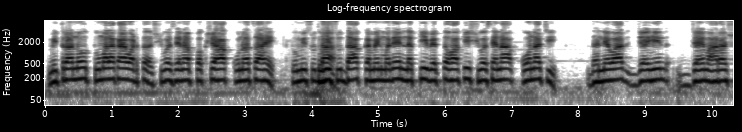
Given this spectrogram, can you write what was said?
मित्रांनो तुम्हाला काय वाटतं? शिवसेना पक्ष हा कुणाचा आहे? तुम्ही सुद्धा सुद्धा कमेंटमध्ये नक्की व्यक्त व्हा की शिवसेना कोणाची. धन्यवाद. जय हिंद. जय महाराष्ट्र.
